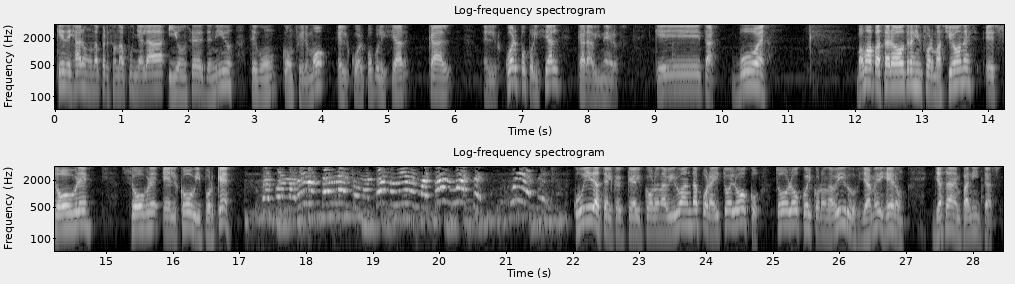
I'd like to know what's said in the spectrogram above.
que dejaron una persona apuñalada y 11 detenidos según confirmó el cuerpo policial cal, el cuerpo policial carabineros. Qué tal bueno vamos a pasar a otras informaciones eh, sobre sobre el COVID. ¿por qué? Cuídate, el, que, el coronavirus anda por ahí todo loco, todo loco el coronavirus. Ya me dijeron, ya saben, panitas,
